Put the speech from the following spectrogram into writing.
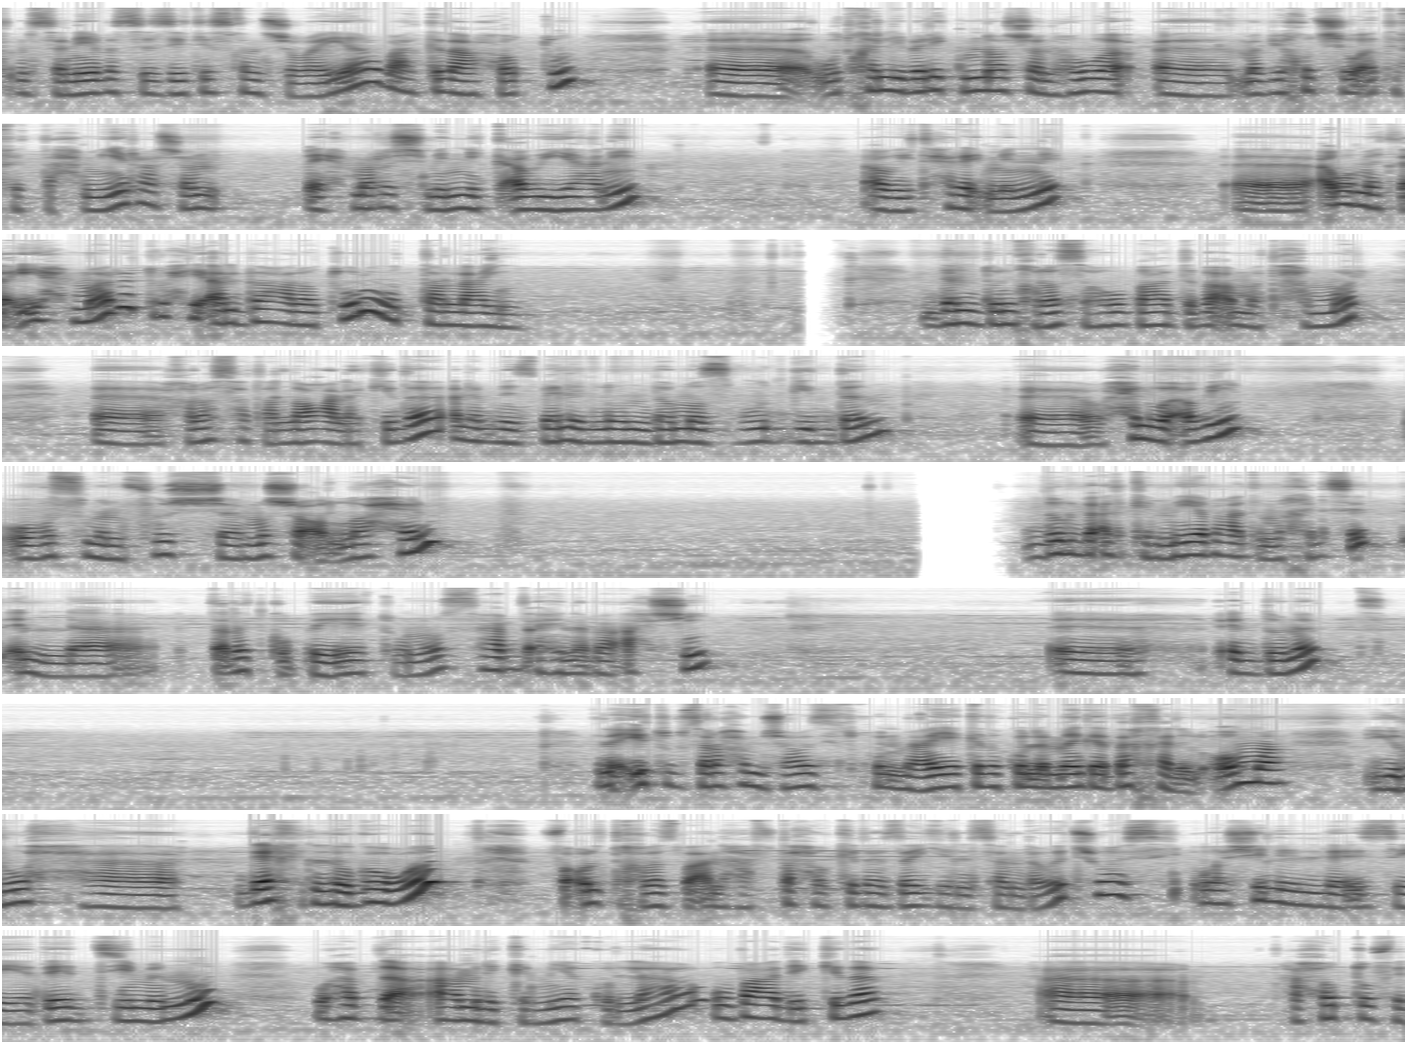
مستنية بس الزيت يسخن شوية وبعد كده هحطه. آه وتخلي بالك منه عشان هو آه ما بياخدش وقت في التحمير عشان ما يحمرش منك قوي يعني. أو يتحرق منك آه أول ما تلاقيه احمر تروحي قلبها على طول وتطلعيه. ده الدوني خلاص أهو بعد بقى ما اتحمر. آه خلاص هطلعه على كده. أنا بالنسبة لي اللون ده مظبوط جدا آه وحلو قوي. وبص منفوش ما شاء الله حلو. دول بقى الكمية بعد ما خلصت الثلاث كوبايات ونص. هبدأ هنا بقى أحشي. آه الدونات. لقيته بصراحة مش عاوز يدخل معايا كده كل ما أجي أدخل القمع يروح آه داخل لجوه. فقلت خلاص بقى أنا هفتحه كده زي الساندوتش وهشيل الزيادات دي منه وهبدأ أعمل الكمية كلها. وبعد كده هحطه في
